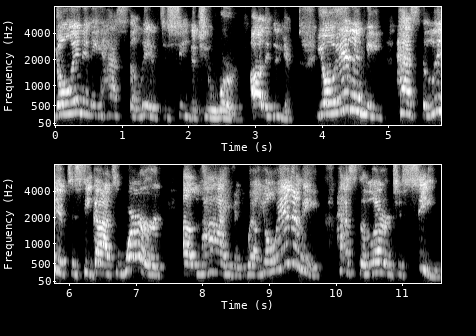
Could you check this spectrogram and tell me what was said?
your enemy has to live to see that you're worthy. Hallelujah. Your enemy has to live to see God's word alive and well. Your enemy has to learn to see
